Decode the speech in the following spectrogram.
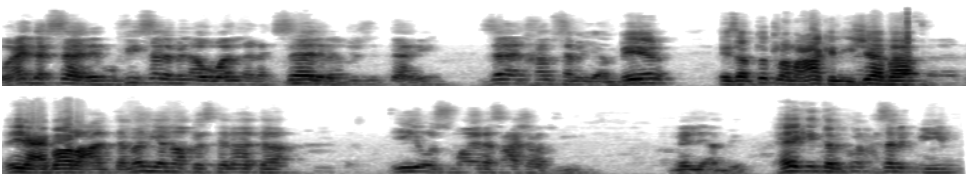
وعندك سالب وفي سالب الأول لأنك سالب الجزء الثاني. زائد 5 ملي أمبير. إذا بتطلع معك الإجابة هي عبارة عن 8 ناقص 3 e أس minus 10 t ملي أمبير. هيك أنت بتكون حسبت مين؟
